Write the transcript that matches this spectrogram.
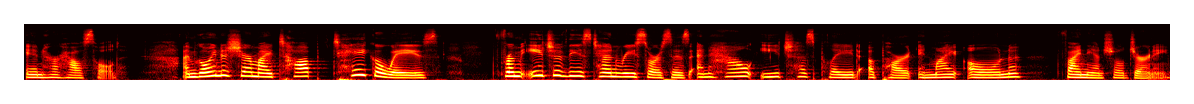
in her household. I'm going to share my top takeaways from each of these 10 resources and how each has played a part in my own financial journey.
